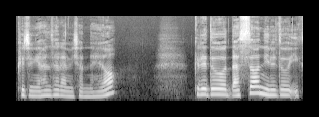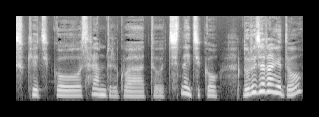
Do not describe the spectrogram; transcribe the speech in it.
그 중에 한 사람이셨네요. 그래도 낯선 일도 익숙해지고, 사람들과 또 친해지고, 노래자랑에도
